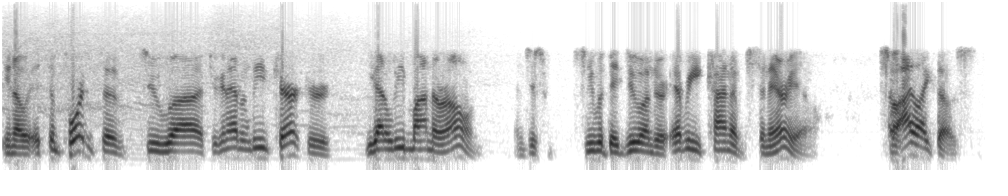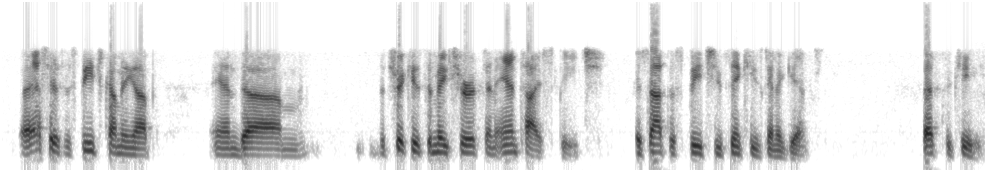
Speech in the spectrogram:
You know, it's important to, to uh, if you're going to have a lead character, you got to leave them on their own and just see what they do under every kind of scenario. So I like those. Ash has a speech coming up, and um, the trick is to make sure it's an anti-speech. It's not the speech you think he's going to give. That's the key.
